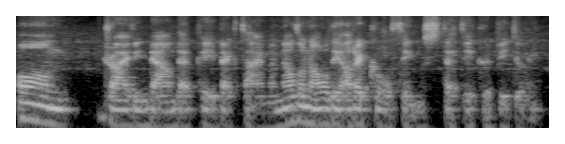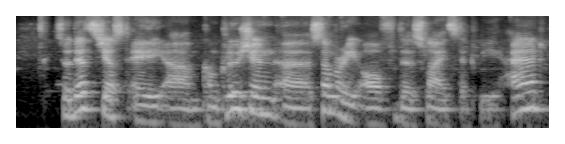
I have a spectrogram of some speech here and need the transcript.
on driving down that payback time and not on all the other cool things that they could be doing. So that's just a um, conclusion, uh, summary of the slides that we had.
